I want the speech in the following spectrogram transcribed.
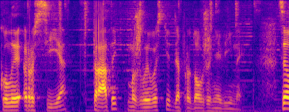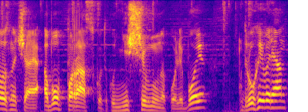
коли Росія втратить можливості для продовження війни. Це означає або поразку, таку ніщівну на полі бою. Другий варіант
